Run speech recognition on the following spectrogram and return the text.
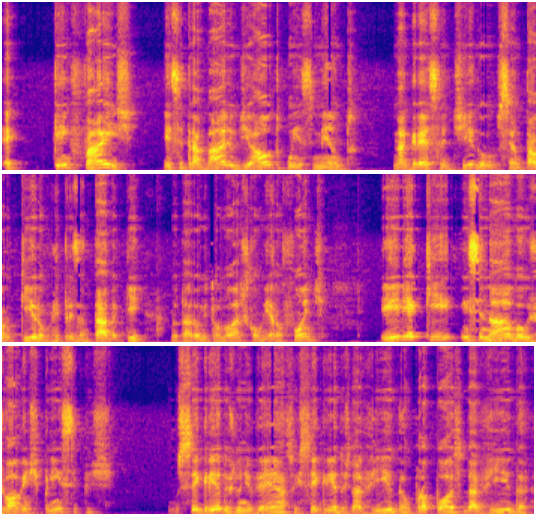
É quem faz esse trabalho de autoconhecimento. Na Grécia Antiga, o centauro Quiron, representado aqui no tarô mitológico como Hierofonte, ele é que ensinava aos jovens príncipes os segredos do universo, os segredos da vida, o propósito da vida,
